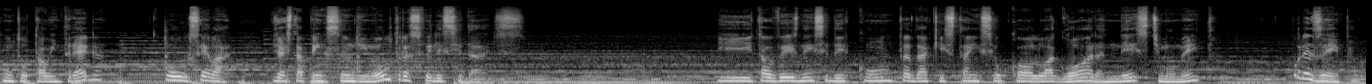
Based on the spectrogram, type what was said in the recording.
com total entrega? Ou, sei lá, já está pensando em outras felicidades. E talvez nem se dê conta da que está em seu colo agora, neste momento. Por exemplo,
